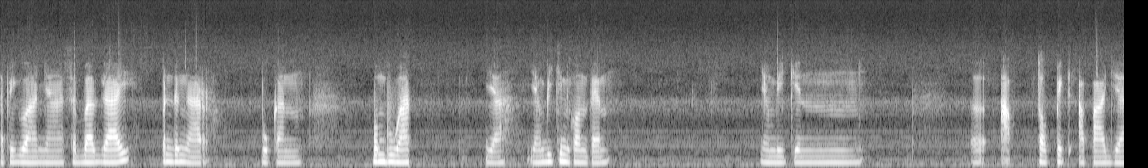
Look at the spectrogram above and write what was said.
tapi gue hanya sebagai pendengar bukan pembuat ya yang bikin konten yang bikin uh, up topik apa aja?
